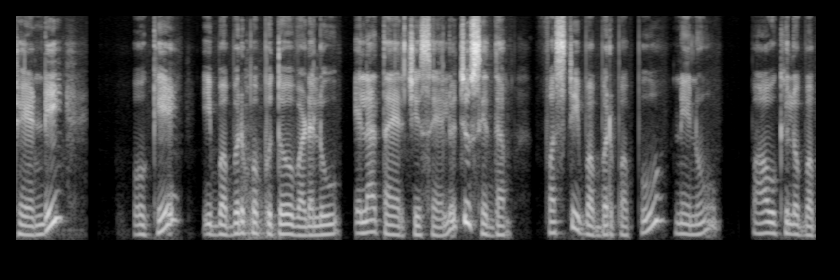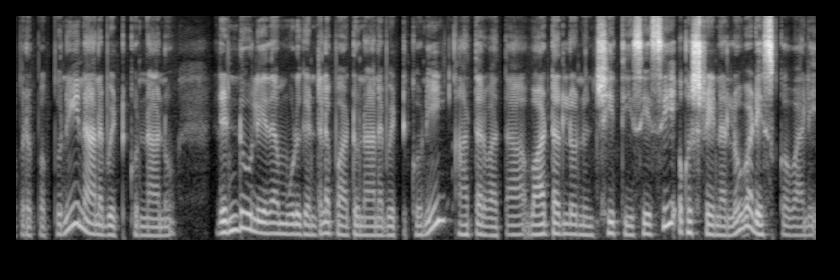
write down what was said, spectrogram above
చేయండి. ఓకే ఈ బొబ్బరపప్పుతో వడలు ఎలా తయారు చేసేయాలో చూసేద్దాం. ఫస్ట్ ఈ బొబ్బరపప్పు నేను పావు కిలో బొబ్బరపప్పుని నానబెట్టుకున్నాను. రెండు లేదా మూడు గంటల పాటు నానబెట్టుకొని ఆ తర్వాత వాటర్లో నుంచి తీసేసి ఒక స్ట్రైనర్లో వడేసుకోవాలి.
